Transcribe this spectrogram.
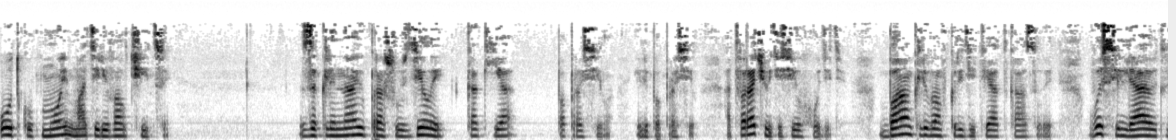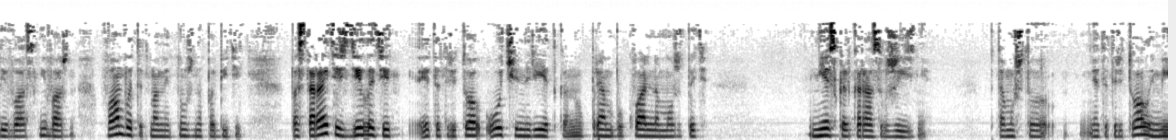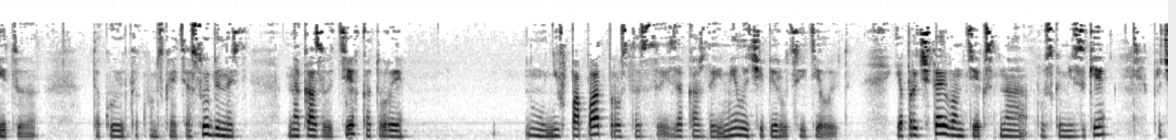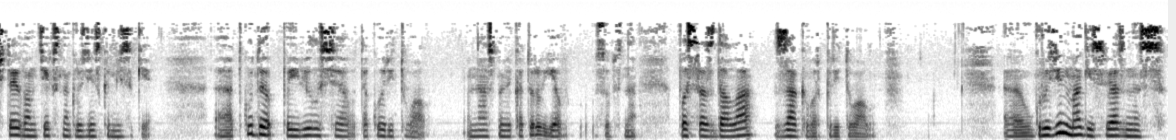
откуп мой матери волчицы. Заклинаю, прошу, сделай как я попросила или попросил. Отворачиваетесь и уходите. Банк ли вам в кредите отказывает, выселяют ли вас, неважно. Вам в этот момент нужно победить. Постарайтесь сделать этот ритуал очень редко, ну прям буквально, может быть, несколько раз в жизни. Потому что этот ритуал имеет э, такую, как вам сказать, особенность наказывать тех, которые ну, не в попад, просто из-за каждой мелочи берутся и делают. Я прочитаю вам текст на русском языке, прочитаю вам текст на грузинском языке. Э, откуда появился вот такой ритуал, на основе которого я, собственно, воссоздала заговор к ритуалу. Э, у грузин магия связана с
